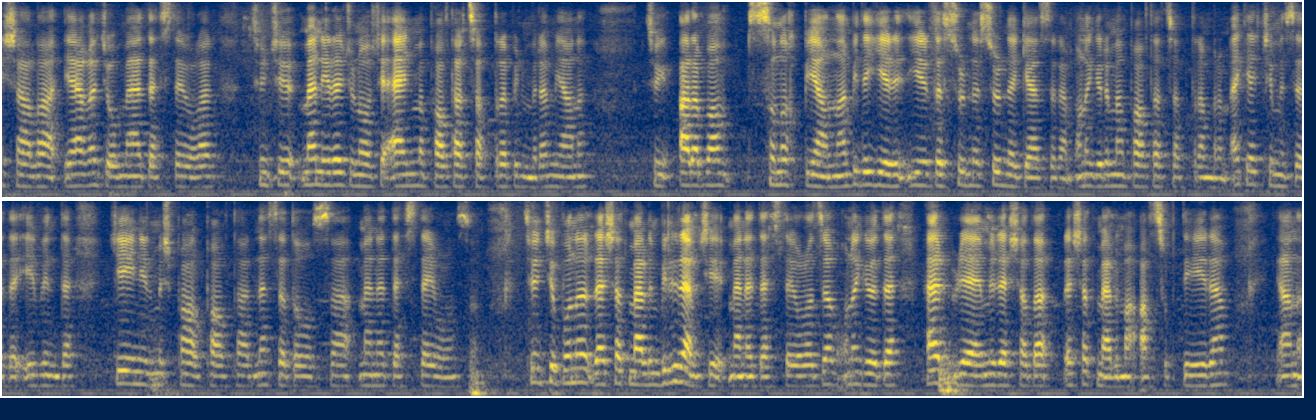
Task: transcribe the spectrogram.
inşallah yəqin ki, o mənə dəstək olar. Çünki mən elə gün olur ki, əynimə paltar çatdıra bilmirəm, yəni çünki arabam sınıq bir yandan, bir də yer, yerdə sürünə-sürünə gəzirəm. Ona görə mən paltar çatdıramıram. Əgər kiminsə də evində geyinilmiş pal paltar nəsə də olsa mənə dəstək olunsun. Çünki bunu Rəşad müəllim bilirəm ki, mənə dəstək olacaq. Ona görə də hər ürəyimi Rəşada, Rəşad müəllimə açıb deyirəm. Yəni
